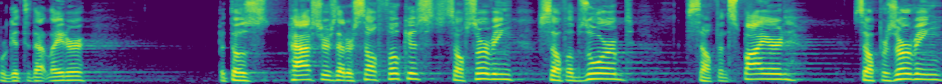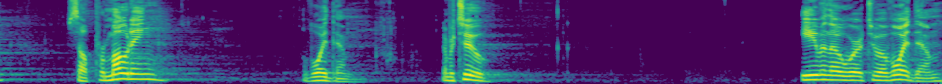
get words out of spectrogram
We'll get to that later. But those pastors that are self focused, self serving, self absorbed, self inspired, self preserving, self promoting, avoid them. Number two, even though we're to avoid them,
